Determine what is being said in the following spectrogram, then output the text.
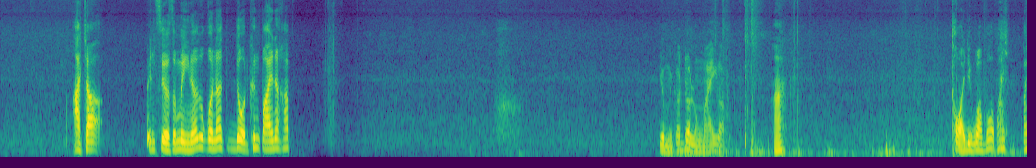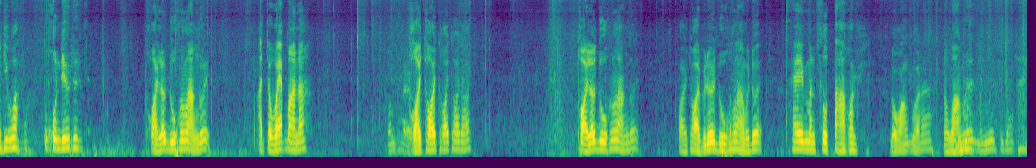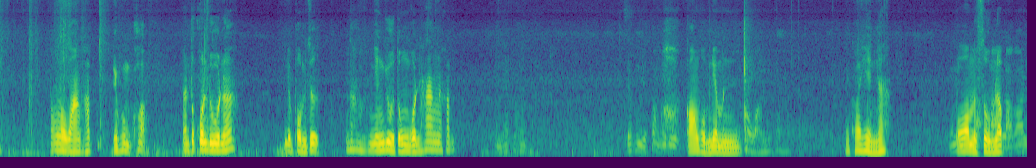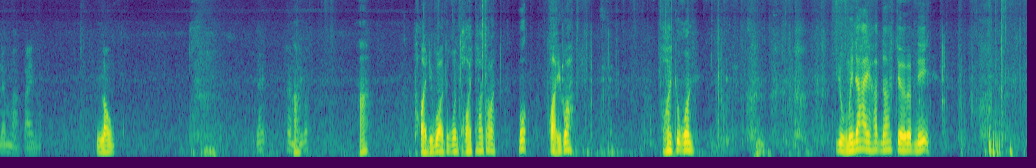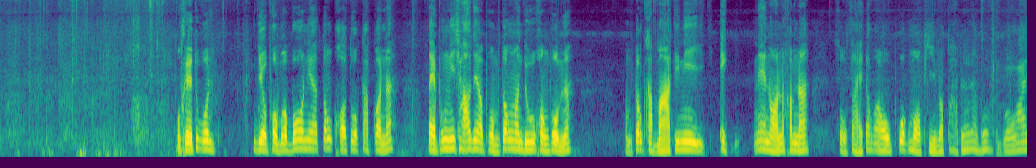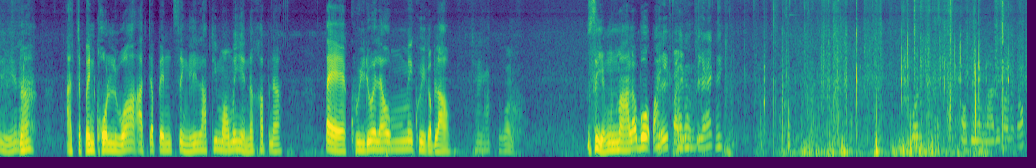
อาจจะเป็นเสือสมิงนะทุกคนนะโดดขึ้นไปนะครับ เดี๋ยวมันก็โดดลงมาอีกหรอกถอยดีกว่าโบไป ไปดีกว่า ทุกคนเดียวเดียวถอยแล้วดูข้างหลังด้วย อาจจะแวบมานะ ต้องถอยถอยถอยถอยถอยถอย แล้วดูข้างหลังด้วย ถอยถอยไปด้วยดูข้างหลังไปด้วย ให้มันสุดตาก่อน ระวังตัวนะระวังด้วยมันมืดพี่แจ๊คต้องระวังครับเดี๋ยวผมขอนั้นทุกคนดูนะ เดี๋ยวผมจะนั่งยังอยู่ตรงบนห้างนะครับ ผมนะทุกคนเดี๋ยวผมจะส่องให้ดูกล้องผมเนี่ยมันระวังพี่แจ๊คครับไม่ค่อยเห็นนะ เพราะว่ามันซูมแล้ว เราก็เริ่มมาไกลนะครับลอง ถอยมาดีกว่าถอยดีกว่าทุกคนถอยถอยถอยโบะ ถอยดีกว่าถอยทุกคน อยู่ไม่ได้ครับนะเจอแบบนี้ โอเคทุกคน เดี๋ยวผมกับโบเนี่ยต้องขอตัวกลับก่อนนะ แต่พรุ่งนี้เช้าเนี่ยผมต้องมาดูของผมนะ ผมต้องขับมาที่นี่อีกแน่นอนนะครับนะ สงสัยต้องเอาพวกหมอผีมาปราบแล้วนะโบผมก็ว่าอย่างนี้นะนะอาจจะเป็นคนหรือว่าอาจจะเป็นสิ่งลี้ลับที่มองไม่เห็นนะครับนะ แต่คุยด้วยแล้วไม่คุยกับเรา ใช่ครับทุกคนเสียงมันมาแล้วโบะไปเฮ้ยไปไปคุณพี่แจ๊คทุกคนขอตัวลาไปก่อนนะครับ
